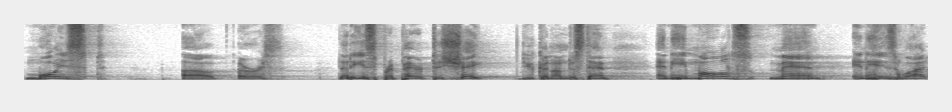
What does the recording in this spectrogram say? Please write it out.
moist uh, earth that he is prepared to shape. You can understand. And he molds man in his what?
